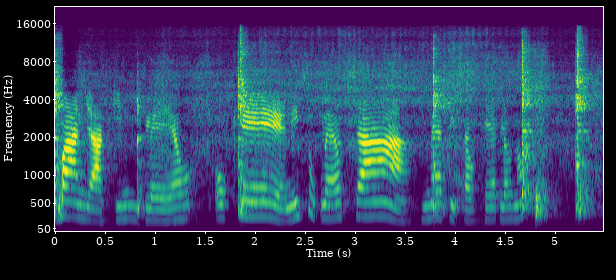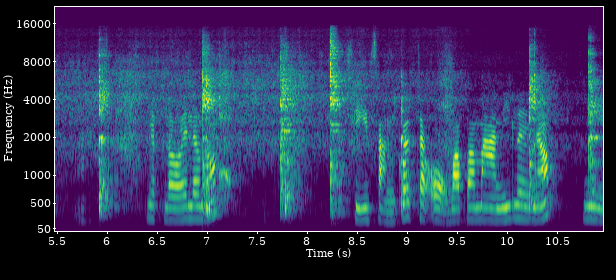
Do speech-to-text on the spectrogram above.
พ่อบ้านอยากกินอีกแล้ว โอเค นี่สุกแล้วจ้า แม่ปิดเตาแก๊สแล้วเนาะเรียบร้อยแล้วเนาะสีสันก็จะออกมาประมาณนี้เลยเนาะนี่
